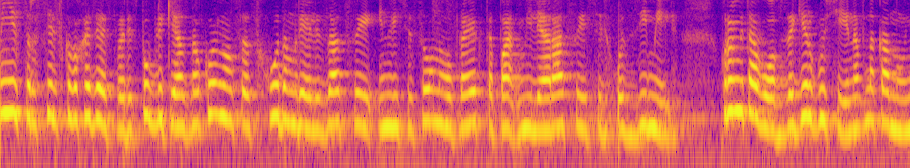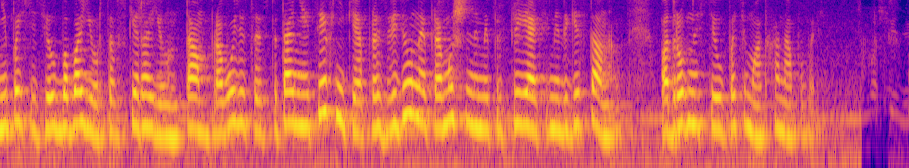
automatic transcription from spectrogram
Министр сельского хозяйства республики ознакомился с ходом реализации инвестиционного проекта по мелиорации сельхозземель. Кроме того, Абзагир Гусейнов накануне посетил Бабаюртовский район. Там проводится испытание техники, произведенной промышленными предприятиями Дагестана. Подробности у Патимат Ханаповой.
